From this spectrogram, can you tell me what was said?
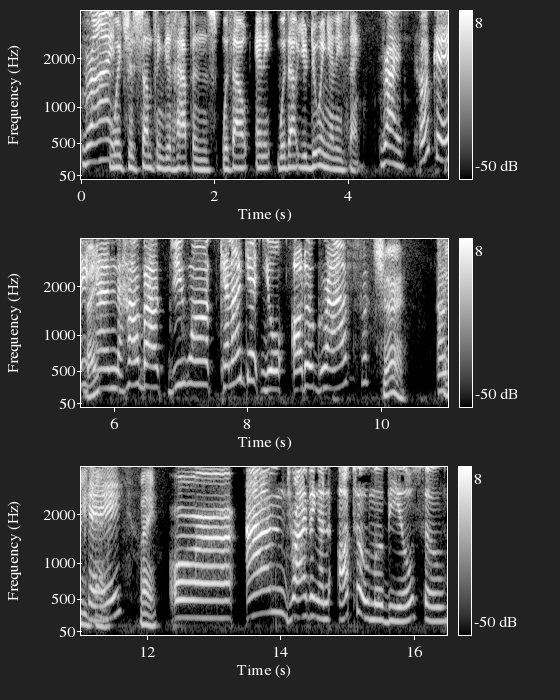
right. which is something that happens without any without you doing anything. Right. Okay. Right? And how about do you want can I get your autograph? Sure. You. Okay. Right. Or I'm driving an automobile, so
